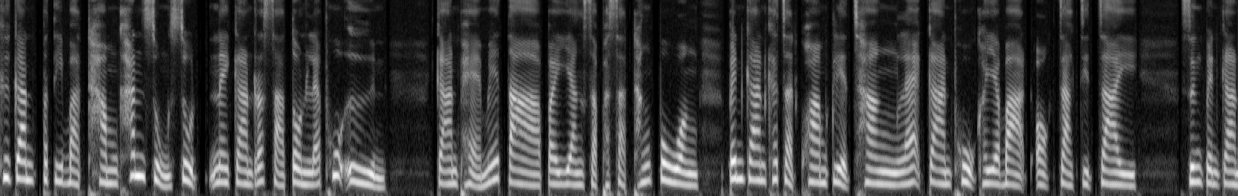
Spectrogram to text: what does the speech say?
คือการปฏิบัติธรรมขั้นสูงสุดในการรักษาตนและผู้อื่น การแผ่เมตตาไปยังสรรพสัตว์ทั้งปวง เป็นการขจัดความเกลียดชัง และการผูกขยาบาทออกจากจิตใจ ซึ่งเป็นการ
